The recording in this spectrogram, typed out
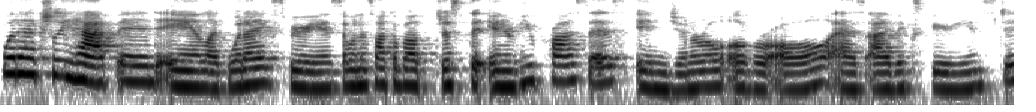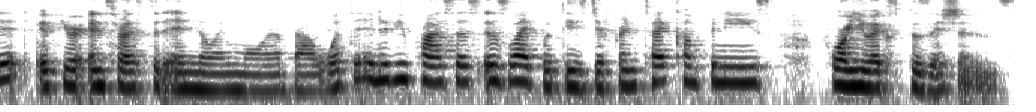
what actually happened and like what I experienced, I want to talk about just the interview process in general overall as I've experienced it. If you're interested in knowing more about what the interview process is like with these different tech companies for UX positions.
